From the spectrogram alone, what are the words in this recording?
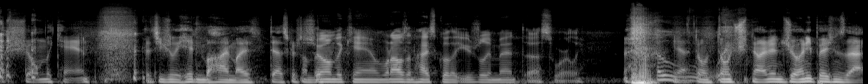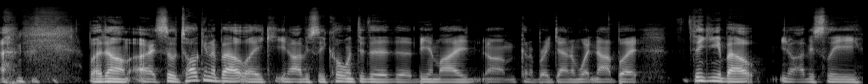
I'll show them the can. It's usually hidden behind my desk or something. Show them the can. When I was in high school, that usually meant uh, swirly. oh, Yeah, don't don't. No, I didn't show any patients that. but um, all right. So talking about like you know, obviously Cole went through the the BMI um, kind of breakdown and whatnot, but thinking about you know obviously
